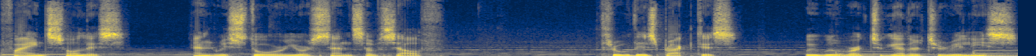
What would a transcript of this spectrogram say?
find solace, and restore your sense of self. Through this practice, we will work together to release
